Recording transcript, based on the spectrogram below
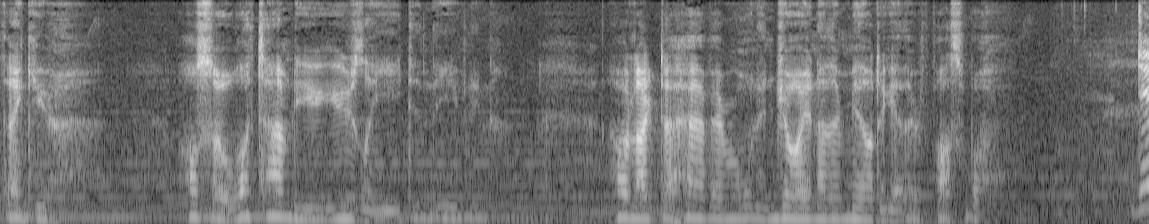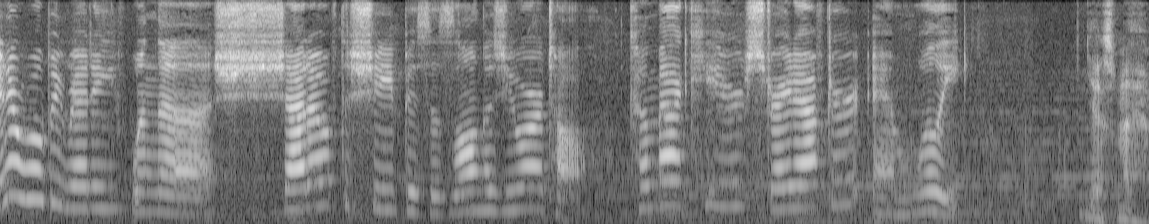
Thank you. Also, what time do you usually eat in the evening? I would like to have everyone enjoy another meal together if possible. Dinner will be ready when the shadow of the sheep is as long as you are tall. Come back here straight after, and we'll eat. Yes, ma'am.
